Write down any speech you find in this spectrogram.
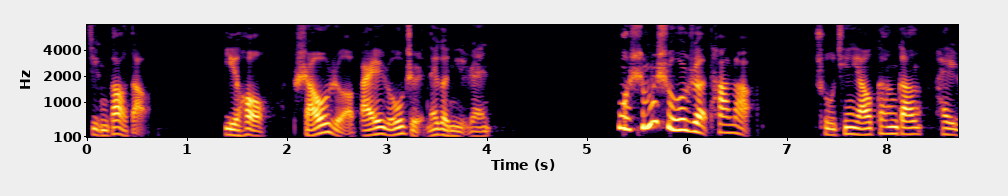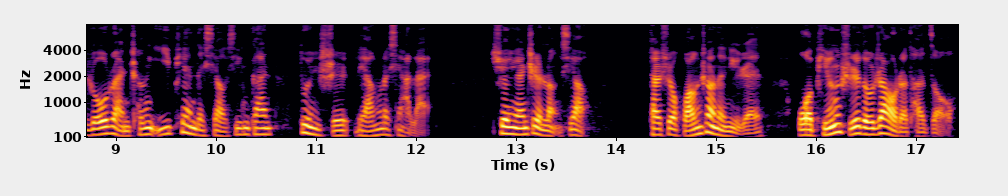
警告道：“以后少惹白柔指那个女人。”我什么时候惹她了？楚清瑶刚刚还柔软成一片的小心肝，顿时凉了下来。轩辕志冷笑：“她是皇上的女人，我平时都绕着她走，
